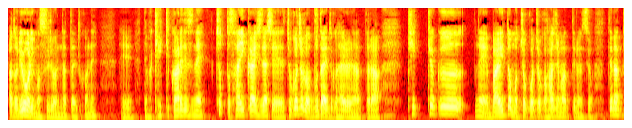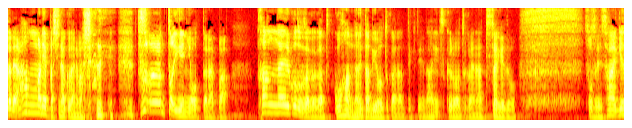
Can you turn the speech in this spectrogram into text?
あと料理もするようになったりとかね。えー、でも結局あれですね。ちょっと再開しだして、ちょこちょこ舞台とか入るようになったら、結局ね、バイトもちょこちょこ始まってるんですよ。ってなったら、あんまりやっぱしなくなりましたね。ずーっと家におったらやっぱ、考えることとかがご飯何食べようとかになってきて、何作ろうとかになってたけど、そうですね、最近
